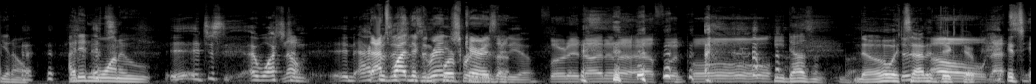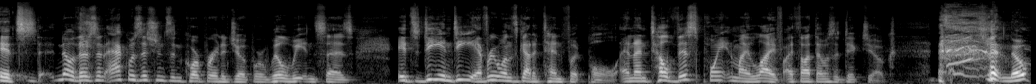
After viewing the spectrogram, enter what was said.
you know I didn't want to. It, it just I watched No. an, an That's why the Acquisitions Grinch Incorporated carries a video. 39 and a half foot pole. He doesn't. though. No, it's not a dick Oh, joke. that's- It's it's No, there's an Acquisitions Incorporated joke where Wil Wheaton says, "It's D and D. Everyone's got a ten foot pole." And until this point in my life, I thought that was a dick joke. nope.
